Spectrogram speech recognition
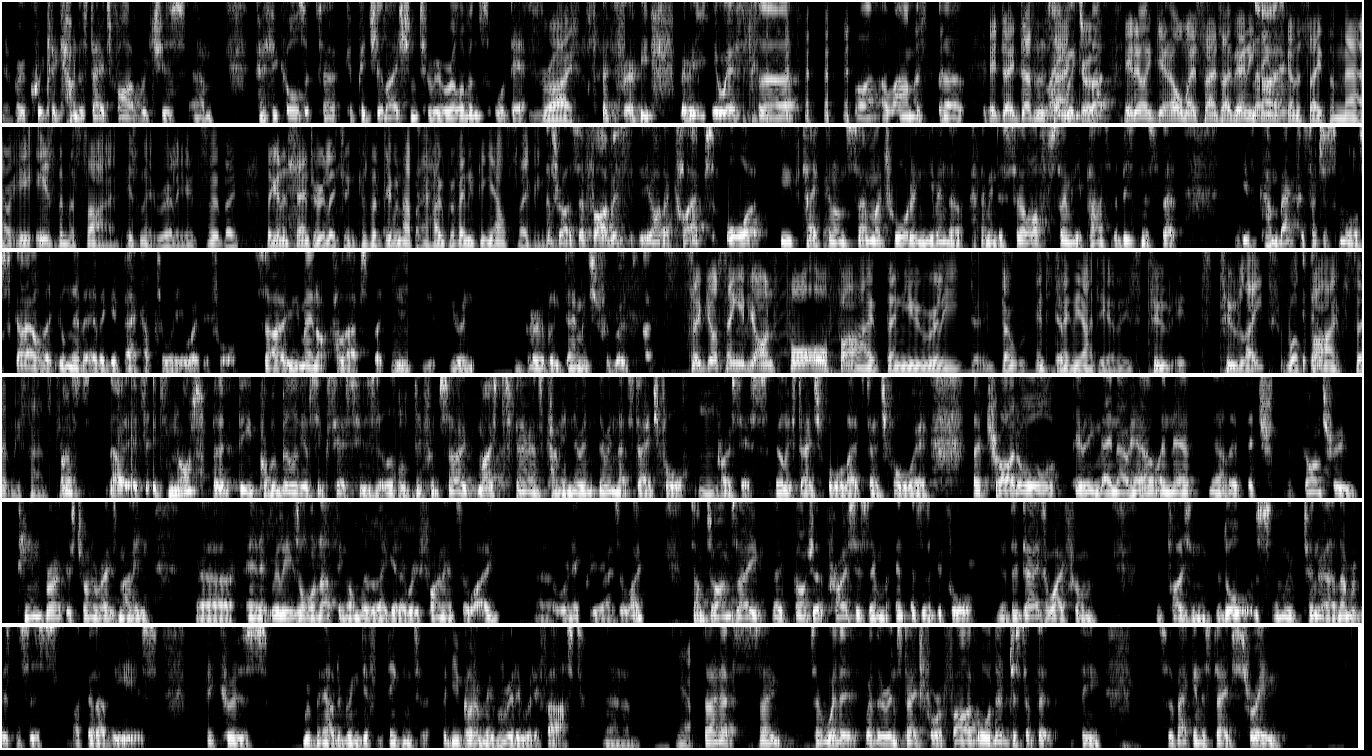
you know, very quickly go into stage five, which is, um, as he calls it, uh, capitulation to irrelevance or death. Right. So it's very, very US uh, alarmist. Uh, it, it, doesn't language, sound good. It, it, almost sounds like the only no, thing that's going to save them now is the Messiah, isn't it? Really, it's uh, they they're going to turn to religion because they've given up hope of anything else saving them. That's right. So five is you either collapse or you've taken on so much water and you've ended up having to sell off so many parts of the business that you've come back to such a smaller scale that you'll never ever get back up to where you were before. So you may not collapse, but mm. you, you, are invariably damaged for good. So, so you're saying if you're on four or five, then you really don't entertain the idea. It's too it's too late. Well, yeah. five certainly sounds too. Most, no, it's it's not, but it, the probability of success is a little different. So most turnarounds come in, they're in they're in that stage four mm. process, early stage four, late stage four, where they've tried all everything they know how, and now now they're, they've gone through 10 brokers trying to raise money, uh, and it really is all or nothing on whether they get a refinance away uh, or an equity raise away. Sometimes they, they've gone through that process, and, and as I said before, you know, they're days away from, from closing the doors. And we've turned around a number of businesses like that over the years because we've been able to bring different thinking to it. But you've got to move really, really fast. Um, yeah. So that's so so whether whether they're in stage four or five, or they're just at the the sort of back into stage three,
